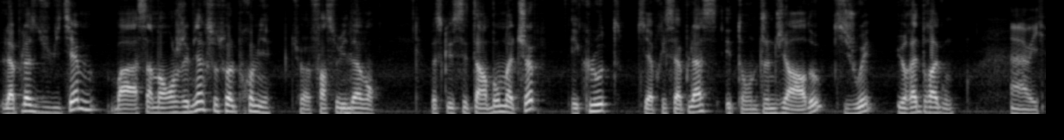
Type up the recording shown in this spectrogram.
la place du huitième, bah ça m'arrangeait bien que ce soit le premier, tu vois, enfin celui Mm. d'avant. Parce que c'était un bon match-up, et que l'autre qui a pris sa place étant John Girardo, qui jouait Ured Dragon. Ah oui.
